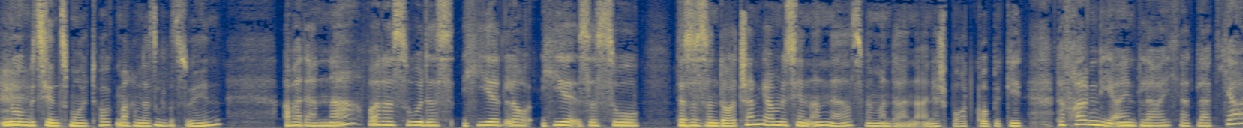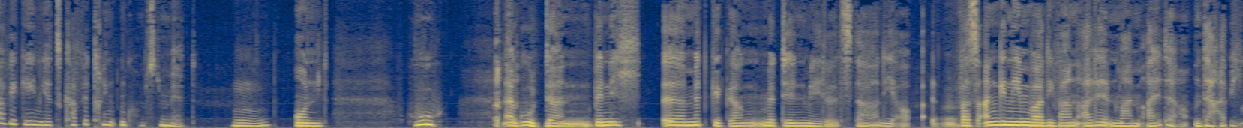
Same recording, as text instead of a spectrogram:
nur ein bisschen Smalltalk machen, das kriegst du hin. Aber danach war das so, dass hier hier ist es so, das ist in Deutschland ja ein bisschen anders, wenn man da in eine Sportgruppe geht. Da fragen die einen gleich, hat glatt, ja, wir gehen jetzt Kaffee trinken, kommst du mit? Und huh, na gut, dann bin ich äh, mitgegangen mit den Mädels da, die auch, was angenehm war, die waren alle in meinem Alter und da habe ich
